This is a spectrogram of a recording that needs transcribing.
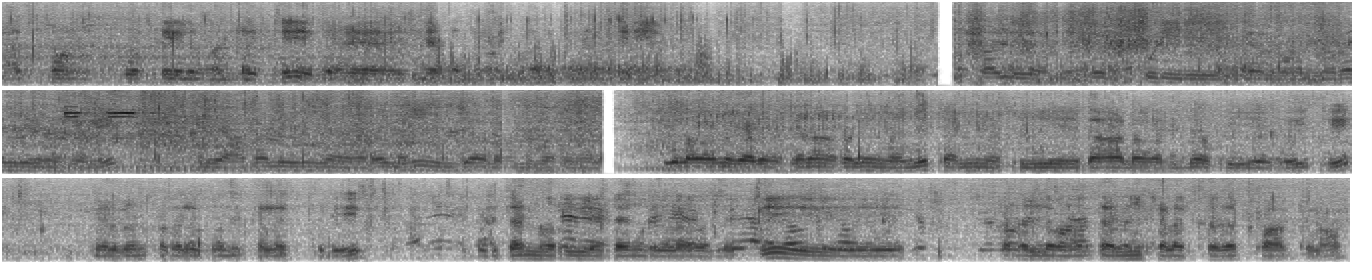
யாழ்ப்பாணம் கோட்டையில் வந்துட்டு தெரியும். அகழி வந்துட்டு இப்படி இந்தியாவில் நிறைஞ்சிருக்க சொல்லி இப்படி அகழி இறங்கி இந்தியாவில் வந்து பார்த்தீங்கன்னா இதில் வந்து பார்த்தீங்கன்னா அகழி வந்து தண்ணி அப்படியே இதால் வந்து அப்படியே போயிட்டு மேலும் கடலுக்கு வந்து கலக்குது. இப்படித்தான் நிறைய இடங்களில் வந்துட்டு கடலில் வந்து தண்ணி கலக்கிறத பார்க்கலாம்.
